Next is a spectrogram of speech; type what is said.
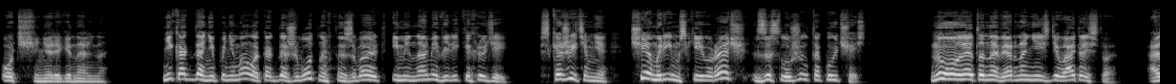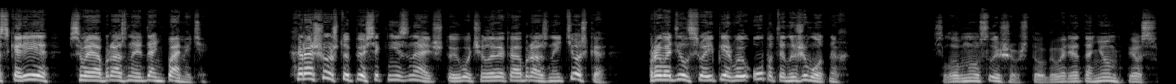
Очень оригинально. Никогда не понимала, когда животных называют именами великих людей. Скажите мне, чем римский врач заслужил такую честь?» «Ну, это, наверное, не издевательство а скорее своеобразная дань памяти. Хорошо, что песик не знает, что его человекообразный тезка проводил свои первые опыты на животных. Словно услышав, что говорят о нем, пес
